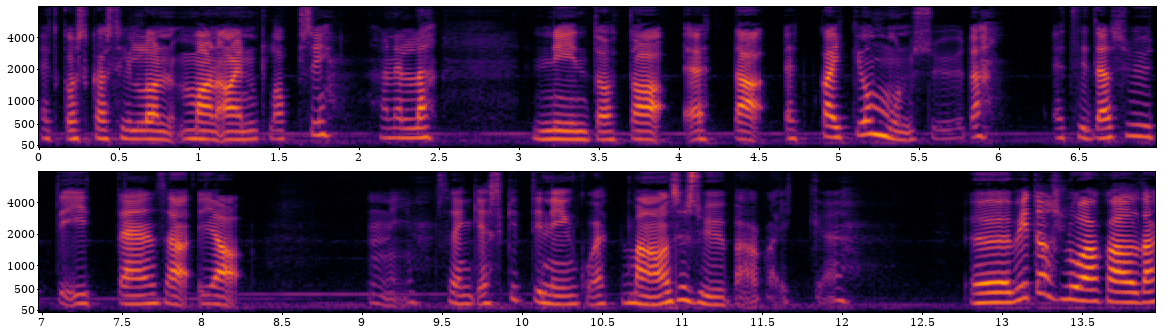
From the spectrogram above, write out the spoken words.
Et koska silloin mä oon ainut lapsi hänellä, niin tota, että, että kaikki on mun syytä. Että sitä syytti itteensä ja niin, sen keskitti niin kuin, että mä oon se syypää kaikkeen. Öö, vitosluokalta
